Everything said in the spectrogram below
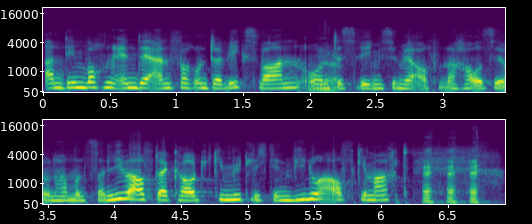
an dem Wochenende einfach unterwegs waren und Ja. deswegen sind wir auch nach Hause und haben uns dann lieber auf der Couch gemütlich den Vino aufgemacht.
